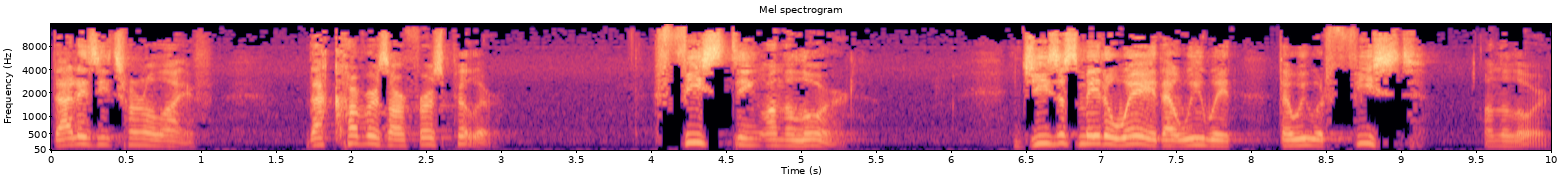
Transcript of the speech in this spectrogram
That is eternal life. That covers our first pillar feasting on the Lord. Jesus made a way that we would, that we would feast on the Lord.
